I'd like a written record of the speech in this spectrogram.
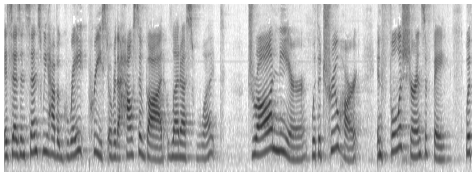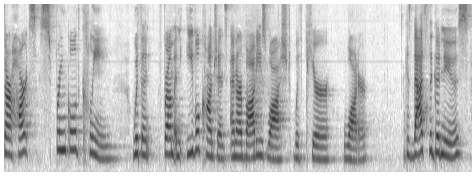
It says, And since we have a great priest over the house of God, let us what? Draw near with a true heart in full assurance of faith, with our hearts sprinkled clean with an from an evil conscience and our bodies washed with pure water. Because that's the good news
